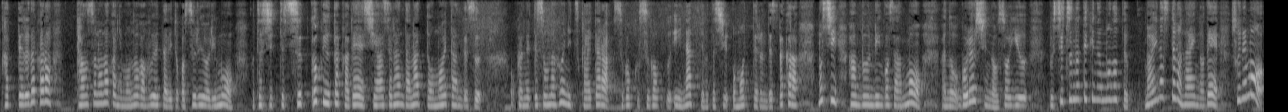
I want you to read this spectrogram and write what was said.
買ってる。だからタンスの中に物が増えたりとかするよりも私ってすっごく豊かで幸せなんだなって思えたんです。お金ってそんな風に使えたらすごくすごくいいなって私思ってるんです。だからもし半分りんごさんもあのご両親のそういう物質な的なものってマイナスではないのでそれもやっ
